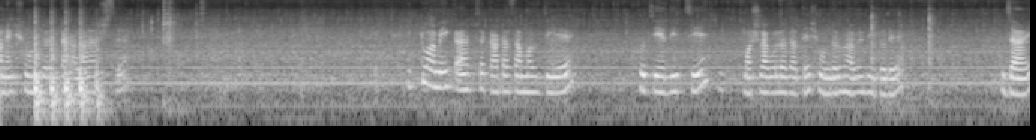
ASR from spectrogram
অনেক সুন্দর একটা কালার আসছে। একটু আমি হচ্ছে কাটা চামচ দিয়ে খুচিয়ে দিচ্ছি। মশলাগুলো যাতে সুন্দরভাবে ভিতরে যায়।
